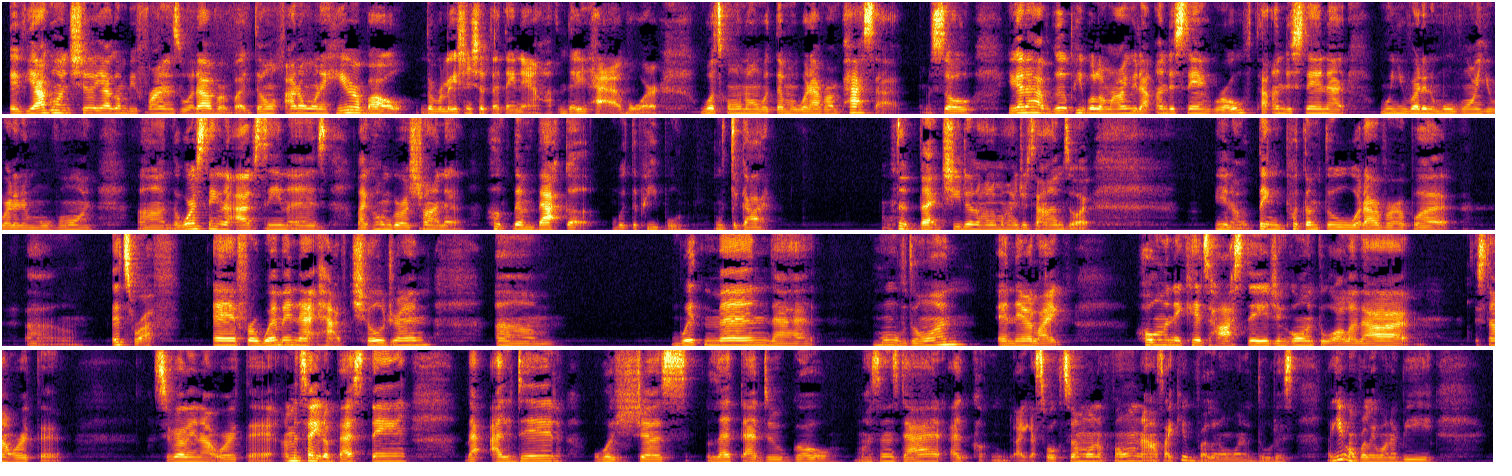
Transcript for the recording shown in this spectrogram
if y'all gonna chill, y'all gonna be friends, whatever. But don't I don't want to hear about the relationship that they now they have or what's going on with them or whatever. I'm past that. So you gotta have good people around you that understand growth, that understand that when you're ready to move on, you're ready to move on. Uh, the worst thing that I've seen is like homegirls trying to hook them back up with the people, with the guy that cheated on them a hundred times or you know thing put them through whatever but um it's rough. And for women that have children um with men that moved on and they're like holding their kids hostage and going through all of that it's not worth it. It's really not worth it. I'm gonna tell you the best thing that i did was just let that dude go. My son's dad, I like I spoke to him on the phone. I was like, you really don't want to do this. Like you don't really want to be,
